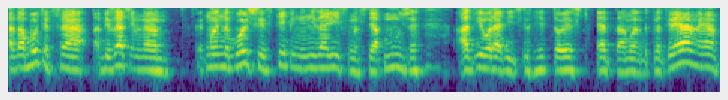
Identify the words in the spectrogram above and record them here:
озаботиться обязательно как можно большей степени независимости от мужа, от его родителей. То есть это может быть материальная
